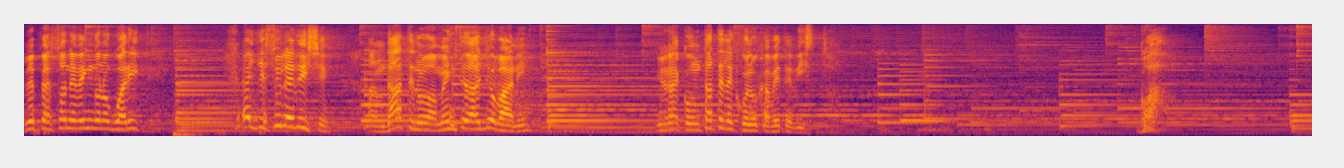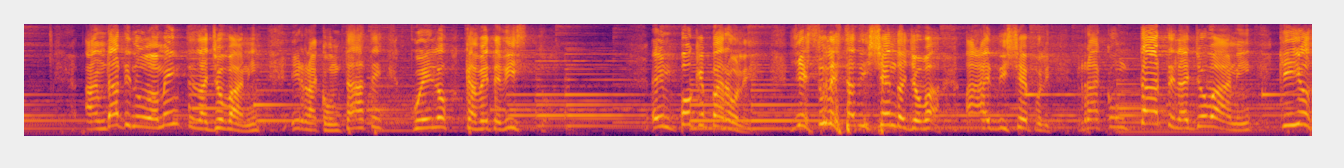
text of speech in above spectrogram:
Le persone vengono guarite. E Gesù le dice, andate nuovamente da Giovanni e raccontatele quello che avete visto. Wow! Andate nuovamente da Giovanni e raccontate quello che avete visto. E in poche parole, Gesù le sta dicendo ai discepoli, raccontatele a Giovanni che io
